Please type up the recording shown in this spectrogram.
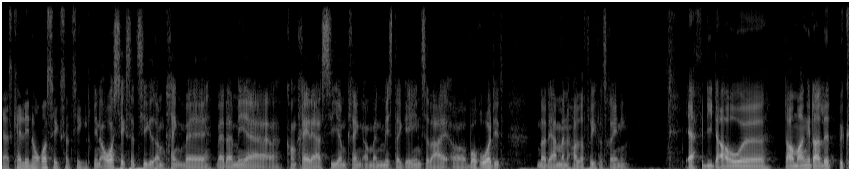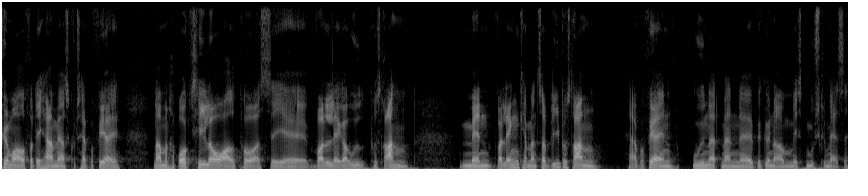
Lad os kalde det en oversigtsartikel. en oversigtsartikel omkring, hvad, hvad der mere er, konkret er at sige omkring, om man mister gains eller ej, og hvor hurtigt, når det er, man holder fri for træning. Ja, fordi der er jo, øh, der er jo mange, der er lidt bekymrede for det her med at skulle tage på ferie. Når man har brugt hele året på at se øh, voldlægger ud på stranden. Men hvor længe kan man så blive på stranden her på ferien, uden at man øh, begynder at miste muskelmasse?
